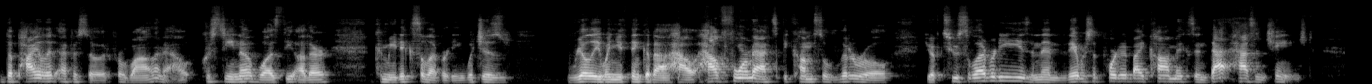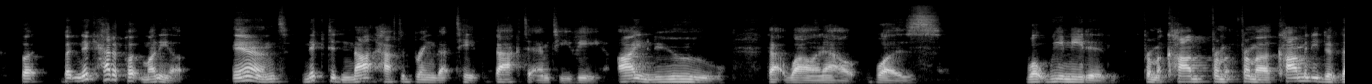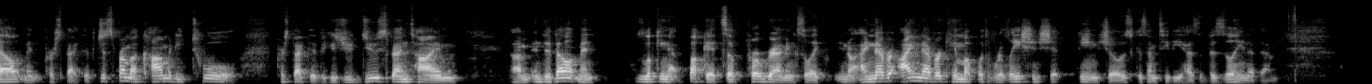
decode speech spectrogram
the pilot episode for Wild 'n Out. Christina was the other comedic celebrity, which is really when you think about how how formats become so literal. You have two celebrities, and then they were supported by comics, and that hasn't changed. But but Nick had to put money up, and Nick did not have to bring that tape back to MTV. I knew that Wild 'n Out was what we needed from a com from from a comedy development perspective, just from a comedy tool perspective, because you do spend time um, in development looking at buckets of programming. So like you know, I never I never came up with relationship theme shows because MTV has a bazillion of them.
